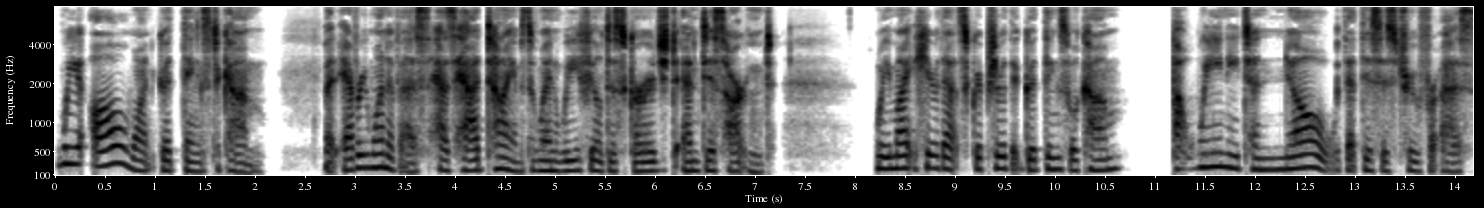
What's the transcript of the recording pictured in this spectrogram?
We all want good things to come, but every one of us has had times when we feel discouraged and disheartened. We might hear that scripture that good things will come, but we need to know that this is true for us.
